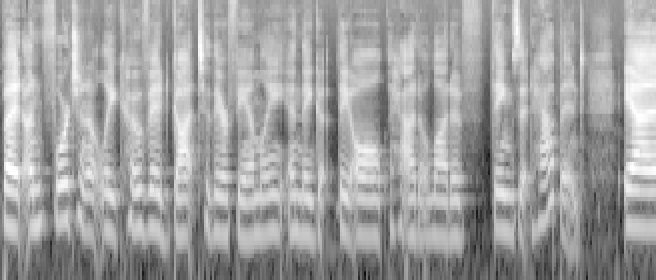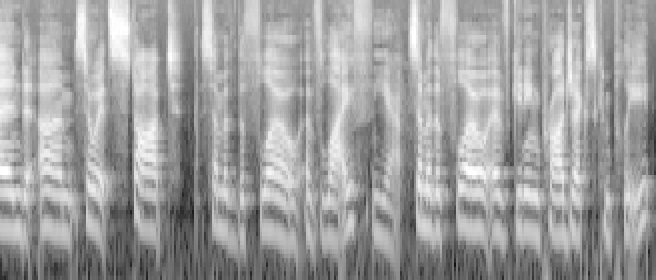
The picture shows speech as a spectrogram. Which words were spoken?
but unfortunately covid got to their family and they got, they all had a lot of things that happened. And um, so it stopped some of the flow of life Yeah. some of the flow of getting projects complete.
